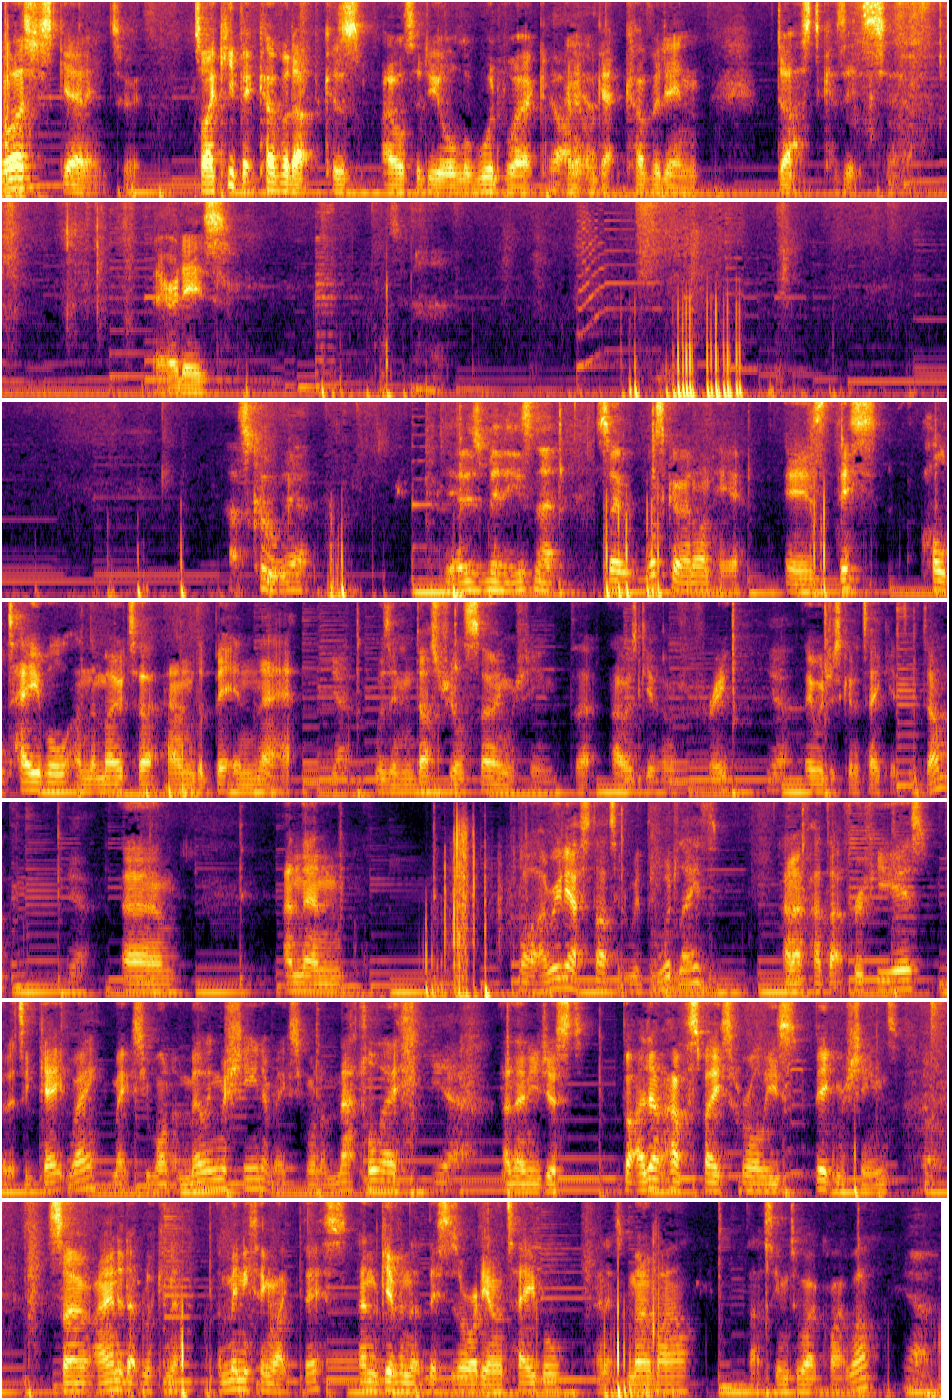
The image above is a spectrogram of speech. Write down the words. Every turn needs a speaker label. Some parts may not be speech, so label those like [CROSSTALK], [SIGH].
Speaker 1: Well, let's just get into it. So I keep it covered up because I also do all the woodwork,
Speaker 2: Oh,
Speaker 1: and it'll
Speaker 2: yeah.
Speaker 1: get covered in dust because it's uh, there. It is.
Speaker 2: That's cool, yeah. Yeah, it is mini, isn't it?
Speaker 1: So what's going on here is this whole table and the motor and the bit in there
Speaker 2: Yeah.
Speaker 1: was an industrial sewing machine that I was given for free.
Speaker 2: Yeah.
Speaker 1: They were just going to take it to the dump.
Speaker 2: Yeah.
Speaker 1: Um, and then, well, I really I started with the wood lathe, and I've had that for a few years. But it's a gateway. Makes you want a milling machine. It makes you want a metal lathe,
Speaker 2: Yeah.
Speaker 1: and then you just. But I don't have space for all these big machines, so I ended up looking at a mini thing like this. And given that this is already on a table and it's mobile, that seemed to work quite well.
Speaker 2: Yeah.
